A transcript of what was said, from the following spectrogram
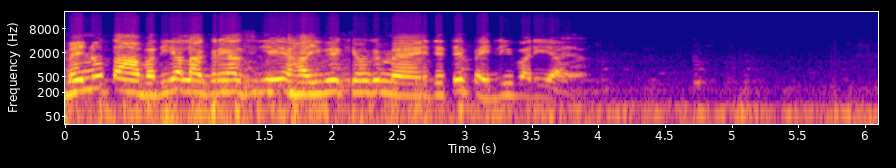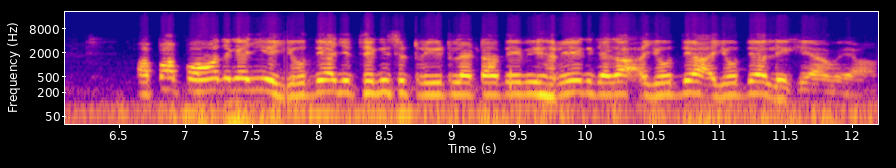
ਮੈਨੂੰ ਤਾਂ ਵਧੀਆ ਲੱਗ ਰਿਹਾ ਸੀ ਇਹ ਹਾਈਵੇ ਕਿਉਂਕਿ ਮੈਂ ਇਹਦੇ ਤੇ ਪਹਿਲੀ ਵਾਰੀ ਆਇਆ। ਆਪਾਂ ਪਹੁੰਚ ਗਏ ਜੀ ਅਯੋਧਿਆ, ਜਿੱਥੇ ਕਿ ਸਟਰੀਟ ਲਾਈਟਾਂ ਤੇ ਵੀ ਹਰੇਕ ਜਗ੍ਹਾ ਅਯੋਧਿਆ ਅਯੋਧਿਆ ਲਿਖਿਆ ਹੋਇਆ।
